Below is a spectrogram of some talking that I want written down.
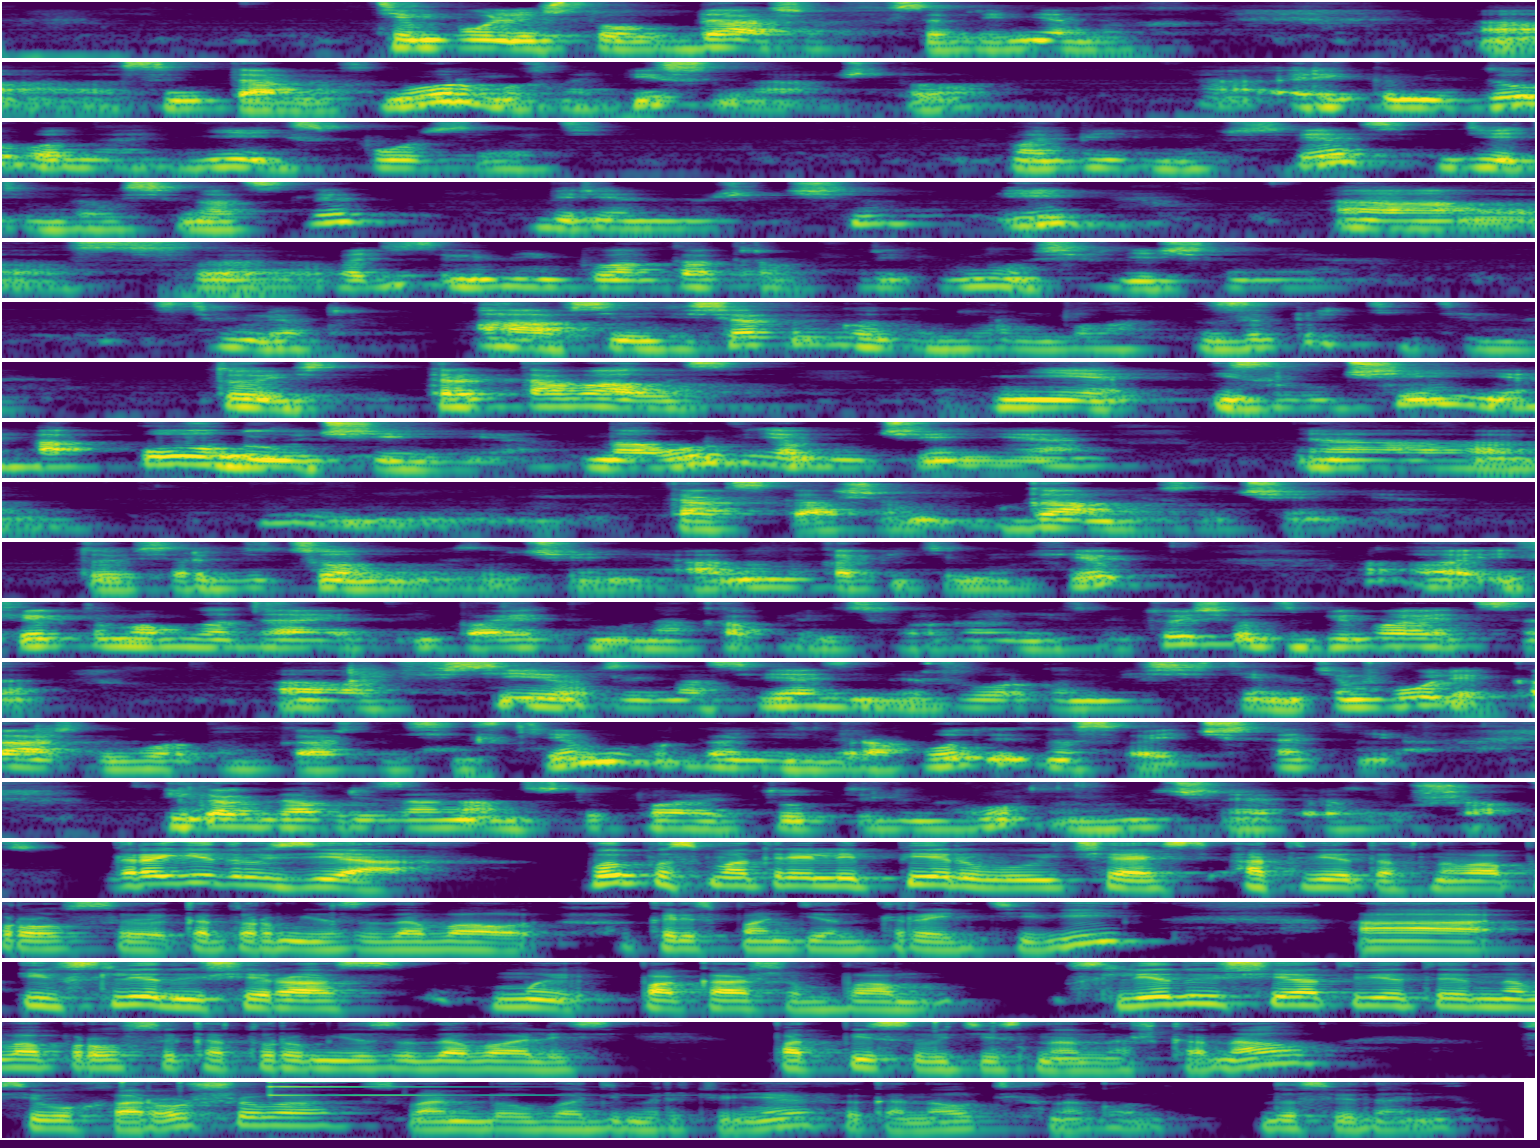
Тем более, что даже в современных санитарных нормах написано, что а, рекомендовано не использовать мобильную связь детям до 18 лет, беременным женщинам и а, с водителями имплантаторов, ну, сердечными стимуляторами. А в 70-м году норма была запретительная. То есть трактовалось не излучение, а облучение на уровне облучения так скажем, гамма-излучения, то есть радиационного излучения, оно накопительный эффект, а, эффектом обладает, и поэтому накапливается в организме. То есть вот сбивается а, все взаимосвязи между органами и системой. Тем более каждый орган, каждая система в организме работает на своей частоте. И когда в резонанс вступает тот или иной орган, он начинает разрушаться. Дорогие друзья, вы посмотрели первую часть ответов на вопросы, которые мне задавал корреспондент РЕН-ТВ. А, и в следующий раз мы покажем вам следующие ответы на вопросы, которые мне задавались. Подписывайтесь на наш канал. Всего хорошего. С вами был Владимир Тюняев и канал Техногон. До свидания.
